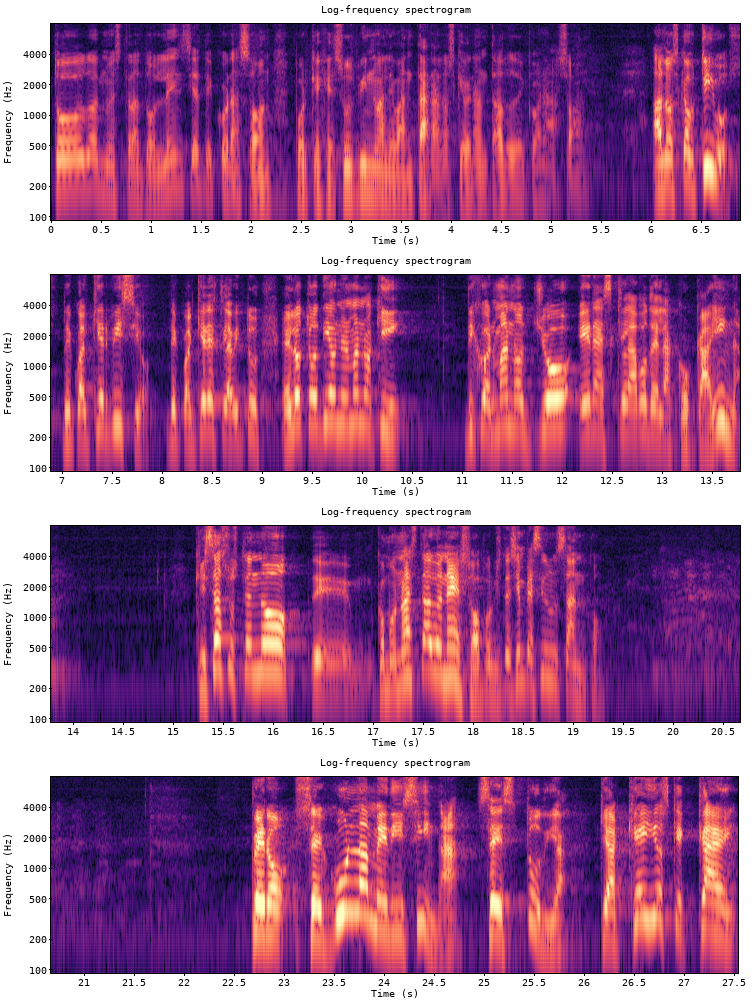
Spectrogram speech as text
todas nuestras dolencias de corazón, porque Jesús vino a levantar a los quebrantados de corazón, a los cautivos de cualquier vicio, de cualquier esclavitud. El otro día un hermano aquí dijo, hermano, yo era esclavo de la cocaína. Quizás usted no, eh, como no ha estado en eso, porque usted siempre ha sido un santo, Pero según la medicina se estudia que aquellos que caen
